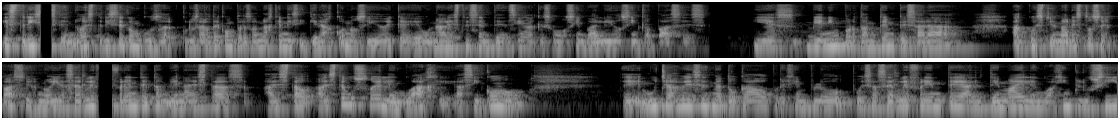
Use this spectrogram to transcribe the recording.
es triste, ¿no? Es triste con cruzarte con personas que ni siquiera has conocido y que una vez te sentencian a que somos inválidos, incapaces. Y es bien importante empezar a, a cuestionar estos espacios, ¿no? Y hacerle frente también a, estas, a, esta, a este uso del lenguaje, así como eh, muchas veces me ha tocado, por ejemplo, pues hacerle frente al tema del lenguaje inclusivo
